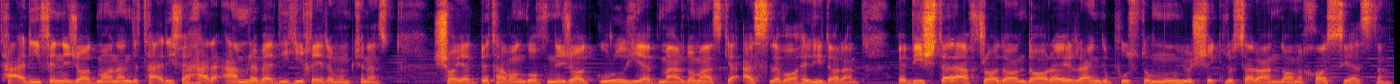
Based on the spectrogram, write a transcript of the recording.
تعریف نژاد مانند تعریف هر امر بدیهی غیر ممکن است. شاید بتوان گفت نژاد گروهی از مردم است که اصل واحدی دارند و بیشتر افراد آن دارای رنگ پوست و موی و شکل و سر و اندام خاصی هستند.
